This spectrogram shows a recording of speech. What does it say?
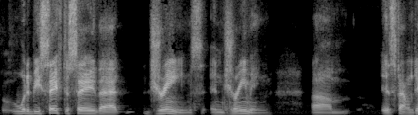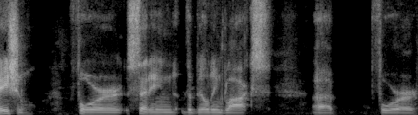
would it be safe to say that dreams and dreaming um, is foundational for setting the building blocks uh, for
